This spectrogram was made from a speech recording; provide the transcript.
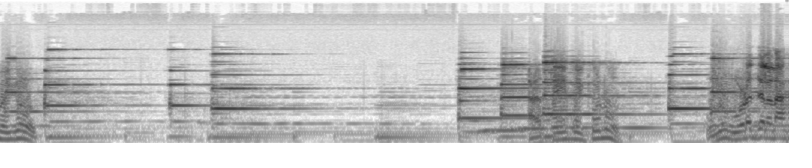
അതെ വയ്ക്കൂ അതെ വെക്കുള്ളൂ ഒന്ന് കൂടെ ചെല്ലടാ.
